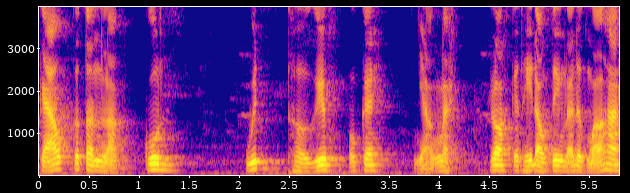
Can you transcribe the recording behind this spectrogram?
cái áo có tên là Cool with the Guild. Ok, nhận này. Rồi, cái thẻ đầu tiên đã được mở ha.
